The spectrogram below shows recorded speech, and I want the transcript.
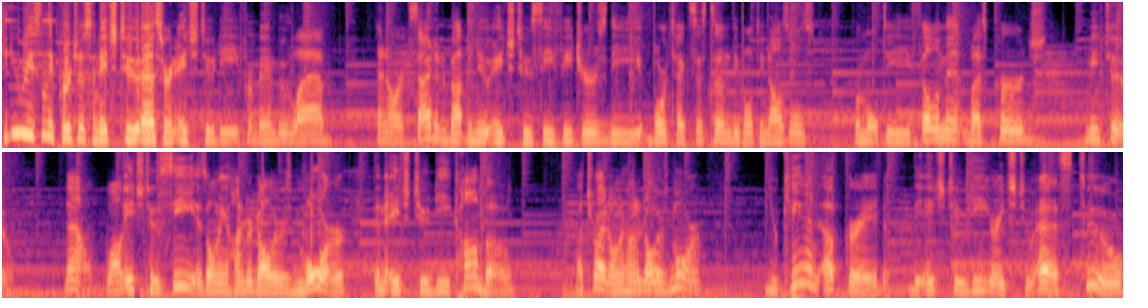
Did you recently purchase an H2S or an H2D from Bambu Lab and are excited about the new H2C features, the vortex system, the multi-nozzles for multi-filament, less purge? Me too. Now, while H2C is only $100 more than the H2D combo, that's right, only $100 more, you can upgrade the H2D or H2S to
